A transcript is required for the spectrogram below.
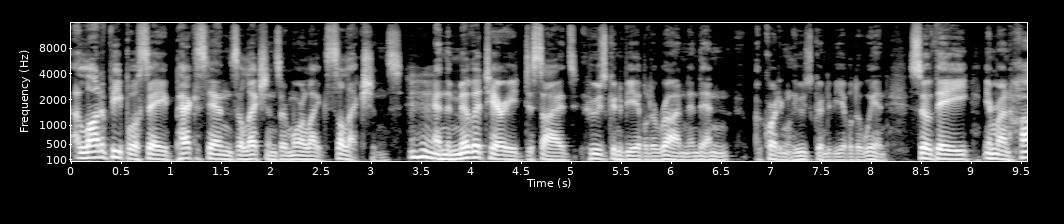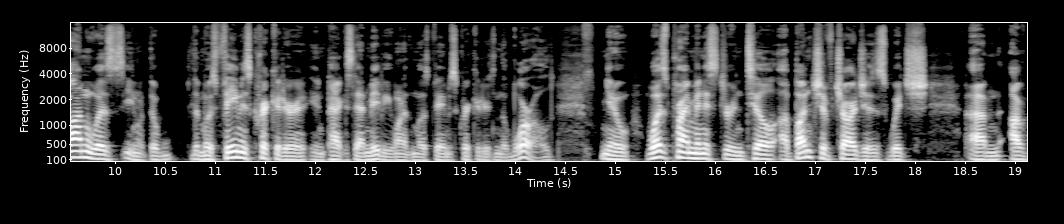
a lot of people say Pakistan's elections are more like selections, mm-hmm. and the military decides who's going to be able to run, and then accordingly who's going to be able to win. So they Imran Khan was you know the the most famous cricketer in Pakistan, maybe one of the most famous cricketers in the world. You know, was prime minister until a bunch of charges which um, are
